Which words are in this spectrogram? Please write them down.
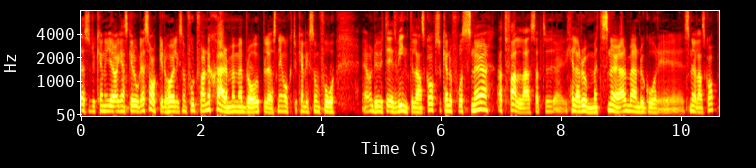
alltså du kan göra ganska roliga saker. Du har liksom fortfarande skärmen med bra upplösning och du kan liksom få, eh, om du är i ett vinterlandskap så kan du få snö att falla så att du, hela rummet snöar medan du går i snölandskap.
